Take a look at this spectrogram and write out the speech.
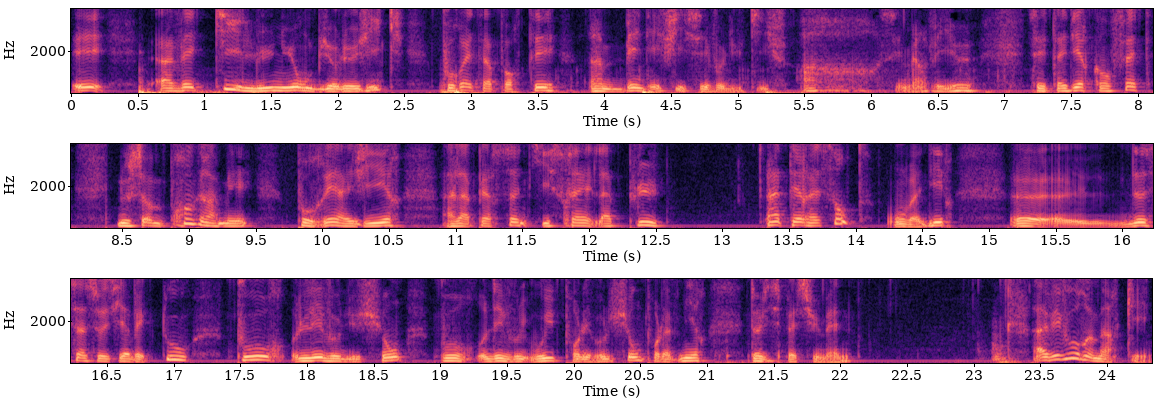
et avec qui l'union biologique pourrait apporter un bénéfice évolutif. Ah, c'est merveilleux. C'est-à-dire qu'en fait, nous sommes programmés pour réagir à la personne qui serait la plus intéressante, on va dire, euh, de s'associer avec nous pour l'évolution, pour l'évolution, pour l'avenir de l'espèce humaine. Avez-vous remarqué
